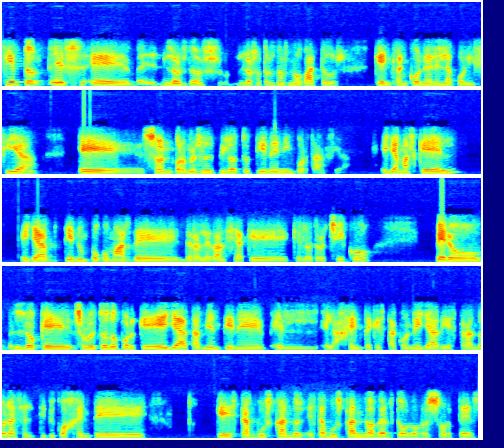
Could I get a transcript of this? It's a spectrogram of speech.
cierto, es eh, los dos, los otros dos novatos que entran con él en la policía eh, son, por lo menos en el piloto, tienen importancia. Ella más que él, ella tiene un poco más de, relevancia que, el otro chico, pero lo que, sobre todo porque ella también tiene el, el agente que está con ella adiestrándola, es el típico agente que está buscando, está buscando a ver todos los resortes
